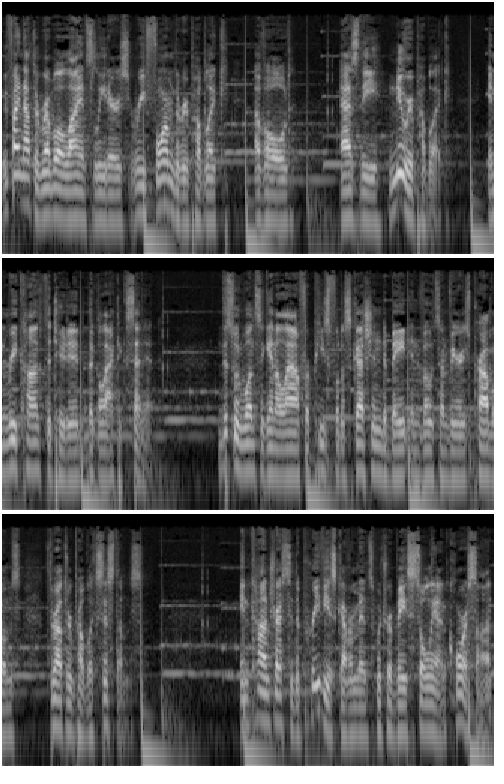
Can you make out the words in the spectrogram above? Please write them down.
we find out the Rebel Alliance leaders reformed the Republic of old as the New Republic and reconstituted the Galactic Senate. This would once again allow for peaceful discussion, debate, and votes on various problems throughout the Republic systems. In contrast to the previous governments, which were based solely on Coruscant,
